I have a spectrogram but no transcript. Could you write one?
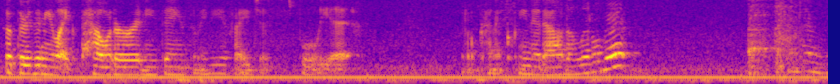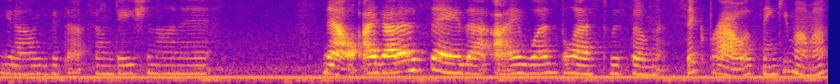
So if there's any like powder or anything, so maybe if I just spoolie it, it'll kind of clean it out a little bit. Sometimes, you know, you get that foundation on it. Now, I gotta say that I was blessed with some thick brows. Thank you, Mama.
